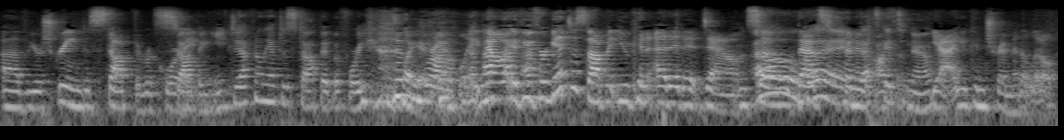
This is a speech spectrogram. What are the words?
of your screen to stop the recording. Stopping. You definitely have to stop it before you play it. Probably. now, if you forget to stop it, you can edit it down. So Oh, that's good. kind of That's good awesome. to know. Yeah, you can trim it a little.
